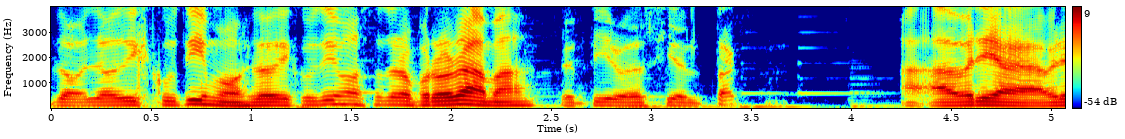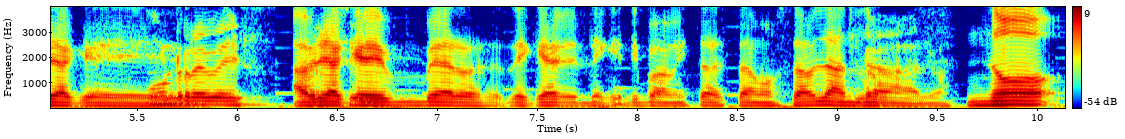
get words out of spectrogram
lo, lo discutimos, lo discutimos en otro programa. Te tiro así el tac. Ha- Habría, habría que. un revés. Habría así. que ver de qué, de qué tipo de amistad estamos hablando. Claro. No,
